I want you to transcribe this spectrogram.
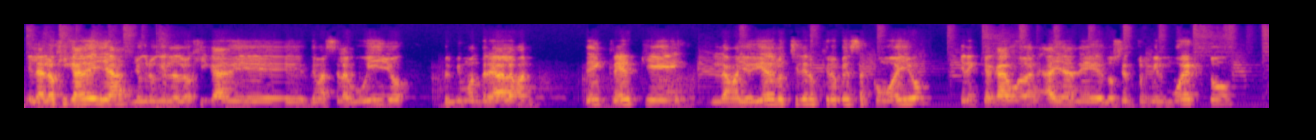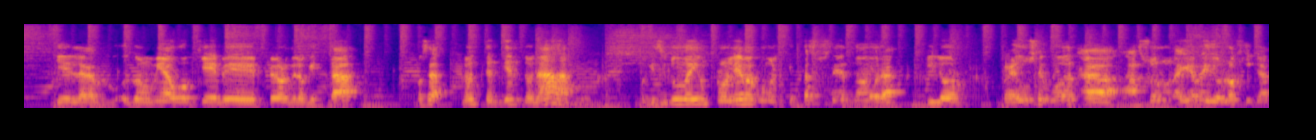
en la lógica de ella, yo creo que en la lógica de, de Marcela Cubillo, del mismo André Alaman, deben creer que la mayoría de los chilenos que no piensan como ellos, quieren que acá weón, hayan eh, 200.000 muertos, que la economía weón, quede eh, peor de lo que está. O sea, no entendiendo nada. po. Porque si tú veis un problema como el que está sucediendo ahora y lo reduces weón, a, a solo una guerra ideológica,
